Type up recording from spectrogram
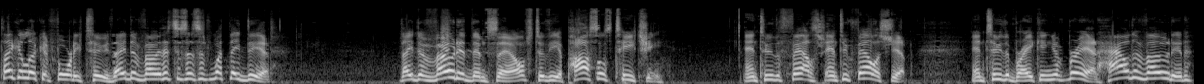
Take a look at 42. They devoted, this is, this is what they did. They devoted themselves to the apostles' teaching and to, the and to fellowship and to the breaking of bread. How devoted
